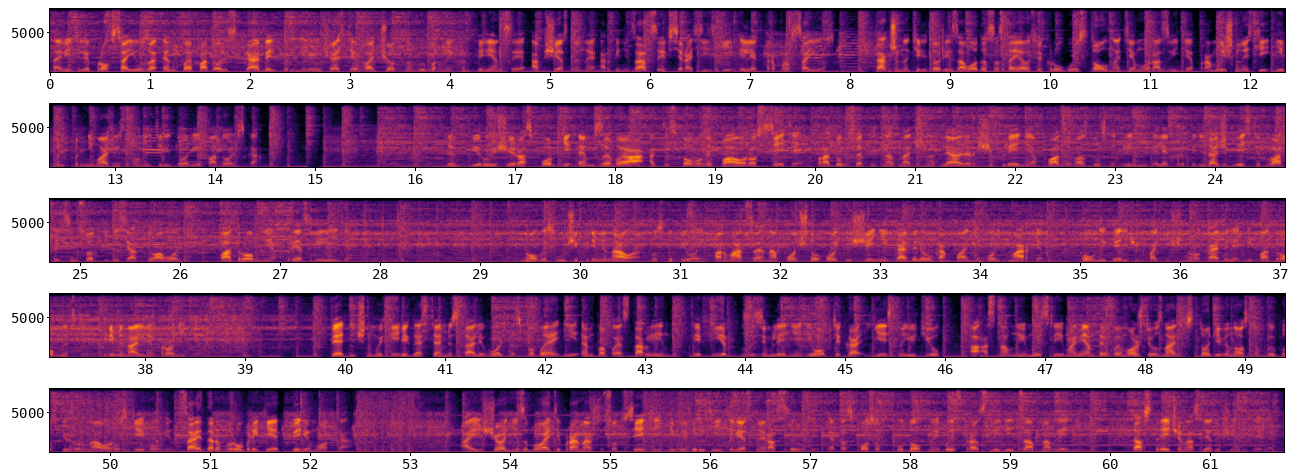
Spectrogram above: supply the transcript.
Представители профсоюза НП «Подольскабель» приняли участие в отчетно-выборной конференции общественной организации «Всероссийский электропрофсоюз». Также на территории завода состоялся круглый стол на тему развития промышленности и предпринимательства на территории Подольска. Демпфирующие распорки МЗВА аттестованы ПАО Россети. Продукция предназначена для расщепления фазы воздушных линий электропередач 220-750 кВт. Подробнее в пресс-релизе. Новый случай криминала. Поступила информация на почту о хищении кабеля у компании Volt Market. Полный перечень похищенного кабеля и подробности в криминальной хронике. В пятничном эфире гостями стали Вольт СПБ и НПП Starlink. Эфир, заземление и оптика есть на YouTube, а основные мысли и моменты вы можете узнать в 190-м выпуске журнала Ruscable Insider в рубрике «Перемотка». А еще не забывайте про наши соцсети и выберите интересные рассылки. Это способ удобно и быстро следить за обновлениями. До встречи на следующей неделе.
